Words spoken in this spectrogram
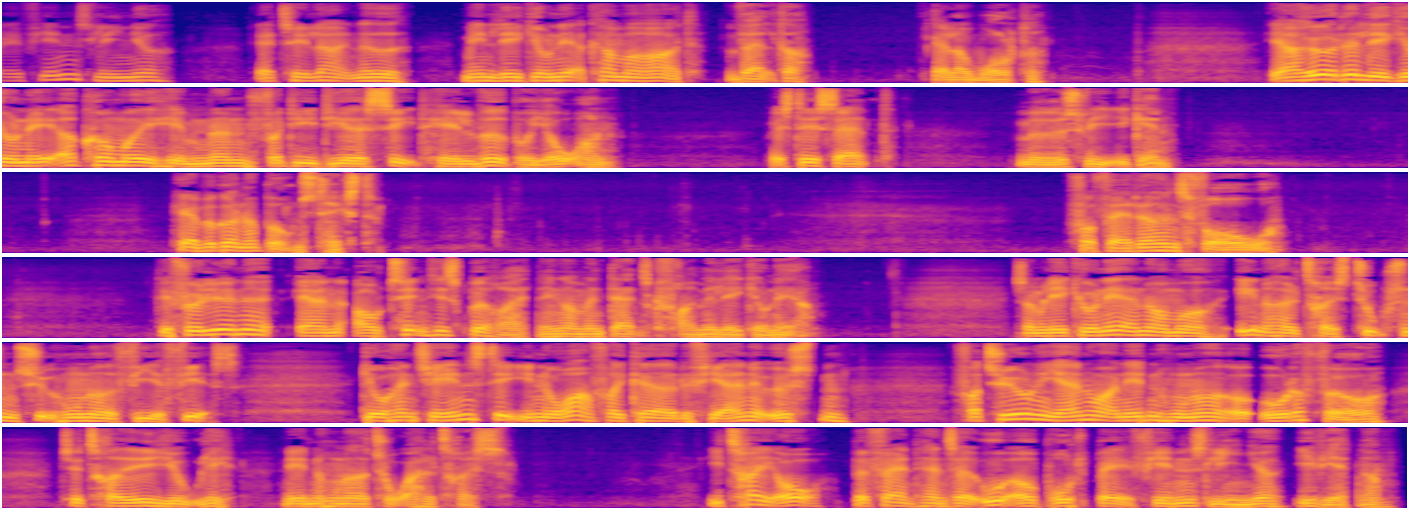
Bag fjendens linjer er tilegnet min legionærkammerat Walter, eller Walter. Jeg har hørt, at legionærer kommer i himlen, fordi de har set helvede på jorden. Hvis det er sandt, mødes vi igen. Her begynder bogens tekst. Forfatterens forord. Det følgende er en autentisk beretning om en dansk fremmed legionær. Som legionær nummer 51.784 gjorde han tjeneste i Nordafrika og det fjerne Østen fra 20. januar 1948 til 3. juli 1952. I tre år befandt han sig uafbrudt bag fjendens linjer i Vietnam.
